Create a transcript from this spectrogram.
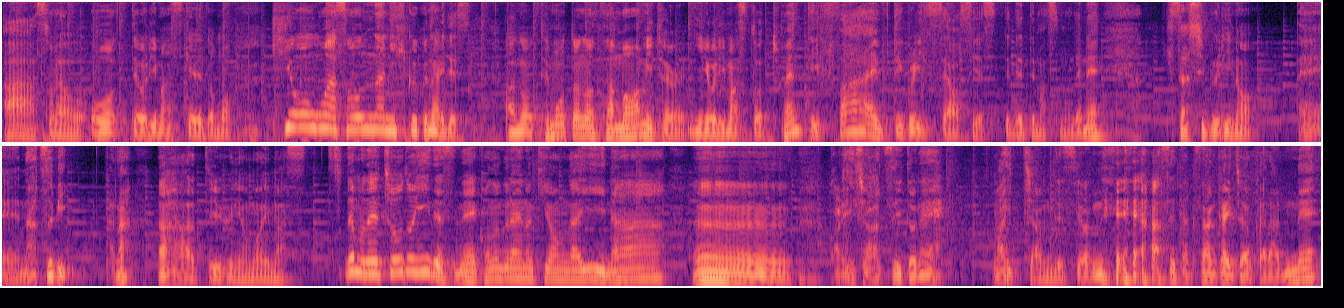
あ空を覆っておりますけれども気温はそんなに低くないです。あの手元の thermometer によりますと25 degrees Celsius って出てますのでね久しぶりの、えー、夏日かな？あっていうふうに思います。でもねちょうどいいですね。このぐらいの気温がいいな。うん。これ以上暑いとね参っちゃうんですよね。汗たくさんかいちゃうからね。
